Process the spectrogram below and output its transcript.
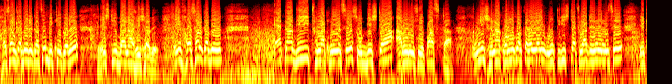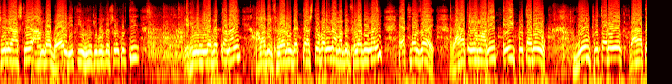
ফয়সাল কাদের কাছে বিক্রি করে রেস্টি বানা হিসাবে। এই ফয়সাল কাদের একাধিক ফ্ল্যাট নিয়েছে, চব্বিশটা আরও নিচে পাঁচটা। উনি সেনা কর্মকর্তা হয়ে যায় উনত্রিশটা ফ্ল্যাট এনে নিচে এখানে আসলে আমরা ভয় ভীতি হুমকি প্রদর্শন করছি। এখানে নিরাপত্তা নাই, আমাদের ফ্ল্যাটও দেখতে আসতে পারি না, আমাদের ফ্ল্যাটও নাই। এক পর্যায়ে রাহাতে আরিফ, এই প্রতারক, মূল প্রতারক রাহাতে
